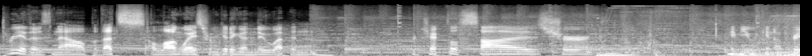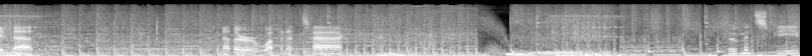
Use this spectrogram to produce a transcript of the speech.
three of those now, but that's a long ways from getting a new weapon. Projectile size, sure. Maybe we can upgrade that. Another weapon attack. Movement speed,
